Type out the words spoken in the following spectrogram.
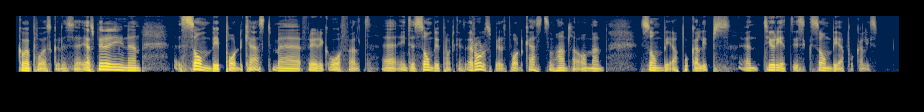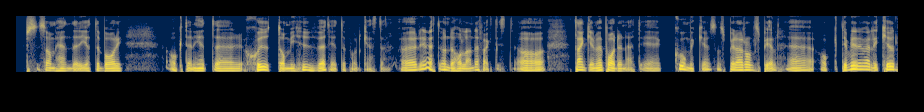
komma på vad jag skulle säga. Jag spelade in en zombie-podcast med Fredrik Åfeldt. Eh, inte zombie-podcast, en rollspelspodcast som handlar om en zombie-apokalyps. En teoretisk zombie-apokalyps som händer i Göteborg. Och den heter Skjut dem i huvudet, heter podcasten. Det är rätt underhållande faktiskt. Och tanken med podden är att det är komiker som spelar rollspel eh, och det blir väldigt kul.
